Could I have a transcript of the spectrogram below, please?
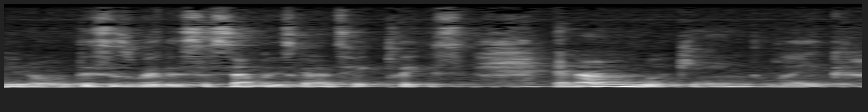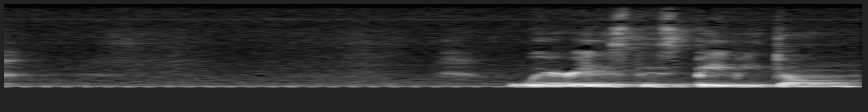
You know, this is where this assembly is going to take place. And I'm looking like, where is this baby dome?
